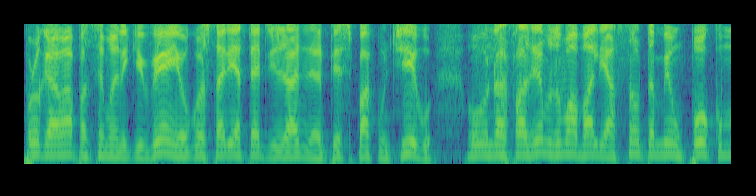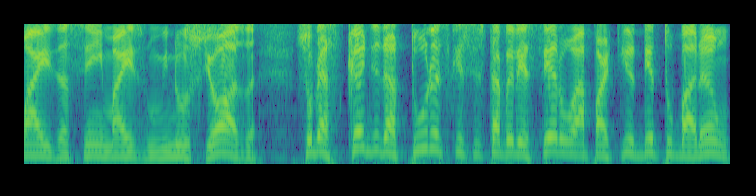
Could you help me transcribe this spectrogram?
programar para a semana que vem. Eu gostaria até de já antecipar contigo. Nós fazemos uma avaliação também um pouco mais assim, mais minuciosa sobre as candidaturas que se estabeleceram a partir de Tubarão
